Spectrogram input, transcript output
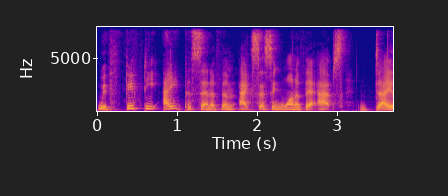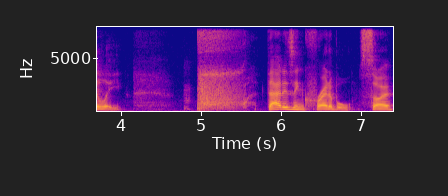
with 58% of them accessing one of their apps daily. That is incredible. So,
